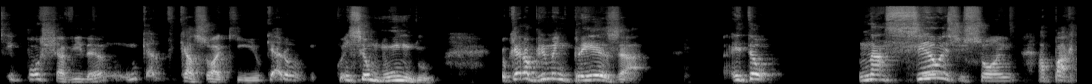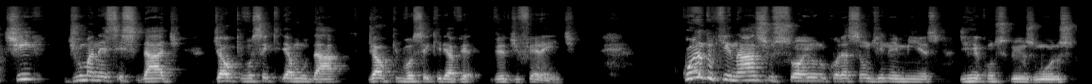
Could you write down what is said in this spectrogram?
que, poxa vida, eu não quero ficar só aqui, eu quero conhecer o mundo, eu quero abrir uma empresa. Então, nasceu esse sonho a partir de uma necessidade, de algo que você queria mudar, de algo que você queria ver, ver diferente. Quando que nasce o sonho no coração de Neemias de reconstruir os muros?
